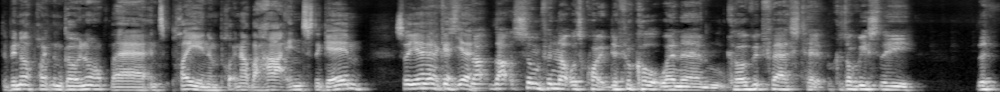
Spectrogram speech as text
there'd be no point in them going up there and playing and putting out the heart into the game. So yeah, I guess yeah, That, that's something that was quite difficult when um, COVID first hit because obviously the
